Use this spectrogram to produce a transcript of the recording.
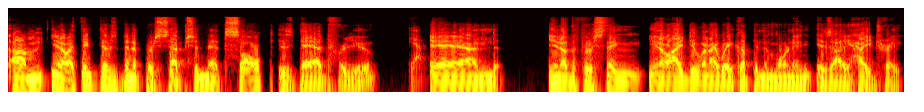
um, you know, I think there's been a perception that salt is bad for you. Yeah. And, you know, the first thing, you know, I do when I wake up in the morning is I hydrate.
